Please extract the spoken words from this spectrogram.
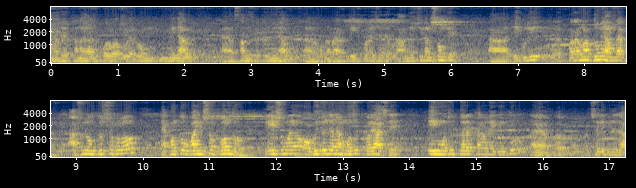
আমাদের থানার বড়বাবু এবং মৃণাল সাব ইন্সপেক্টর আহ, ওনারা লিড করেছেন এবং আমিও ছিলাম সঙ্গে। আর এগুলি করার মাধ্যমে আমরা আসলে উদ্দেশ্য হলো এখন তো ওয়াইন শপ বন্ধ। এই সময় অবৈধ যারা মজুদ করে আছে এই মজুতদারের কারণে কিন্তু ছেলেমেয়েরা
